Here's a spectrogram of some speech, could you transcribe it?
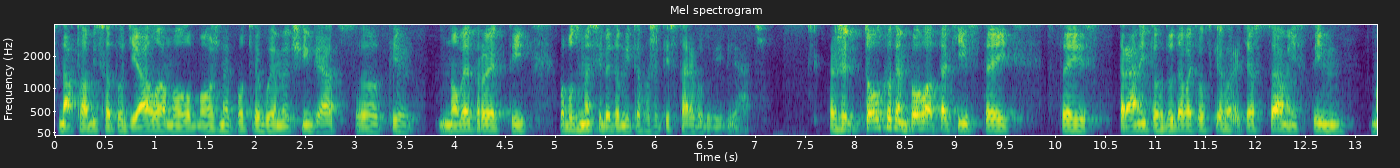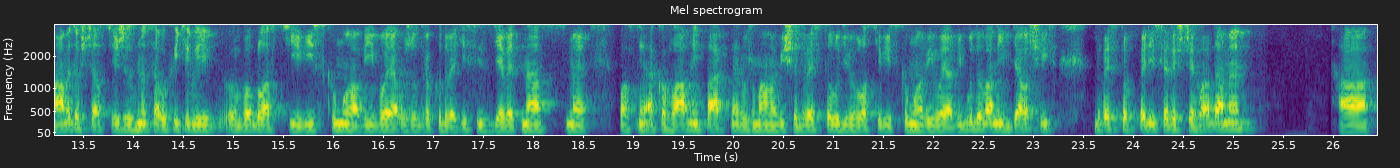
na to, aby sa to dialo a mohlo možné, potrebujeme čím viac e, tie nové projekty, lebo sme si vedomi toho, že tie staré budú vybiehať. Takže toľko ten pohľad taký z tej, z tej strany toho dodavateľského reťazca. My s tým máme to šťastie, že sme sa uchytili v oblasti výskumu a vývoja už od roku 2019. Sme vlastne ako hlavný partner, už máme vyše 200 ľudí v oblasti výskumu a vývoja vybudovaných, ďalších 250 ešte hľadáme. A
